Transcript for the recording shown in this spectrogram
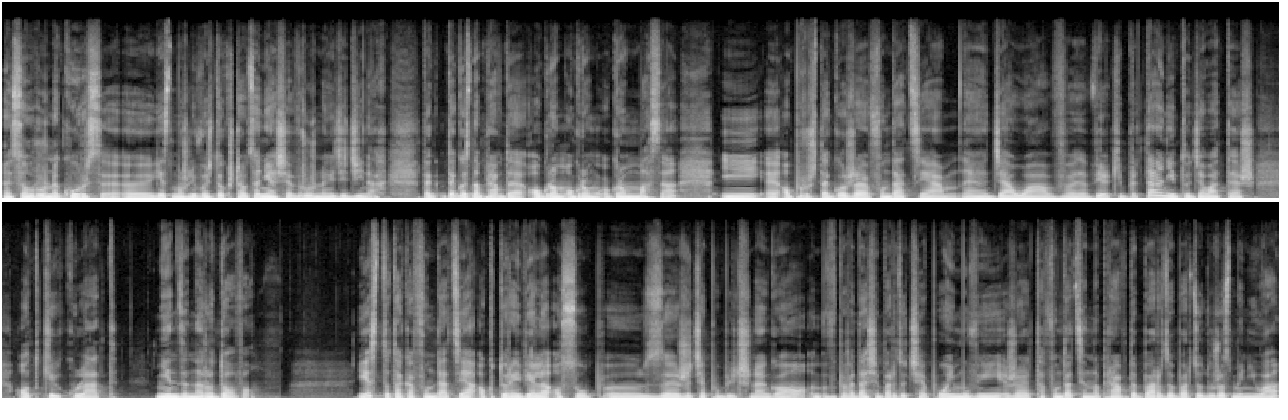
E, są różne kursy, jest możliwość dokształcenia się w różnych dziedzinach. Tak, tego jest naprawdę ogrom, ogrom, ogrom masa. I oprócz tego, że fundacja działa w Wielkiej Brytanii, to działa też od kilku lat międzynarodowo. Jest to taka fundacja, o której wiele osób y, z życia publicznego wypowiada się bardzo ciepło i mówi, że ta fundacja naprawdę bardzo, bardzo dużo zmieniła.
